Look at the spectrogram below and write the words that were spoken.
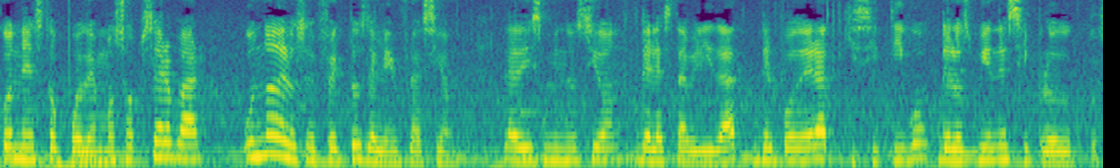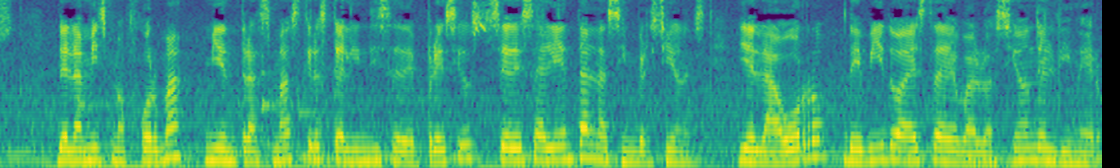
Con esto podemos observar uno de los efectos de la inflación, la disminución de la estabilidad del poder adquisitivo de los bienes y productos. De la misma forma, mientras más crezca el índice de precios, se desalientan las inversiones y el ahorro debido a esta devaluación del dinero.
